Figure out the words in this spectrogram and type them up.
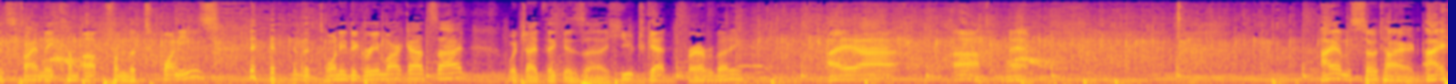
It's finally come up from the 20s, the 20 degree mark outside, which I think is a huge get for everybody. I, uh, oh man. I am so tired. I,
